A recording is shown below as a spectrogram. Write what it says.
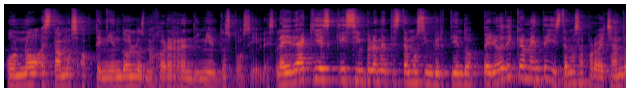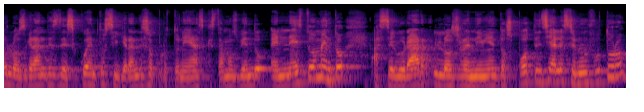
o no estamos obteniendo los mejores rendimientos posibles. La idea aquí es que simplemente estemos invirtiendo periódicamente y estemos aprovechando los grandes descuentos y grandes oportunidades que estamos viendo en este momento, asegurar los rendimientos potenciales en un futuro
